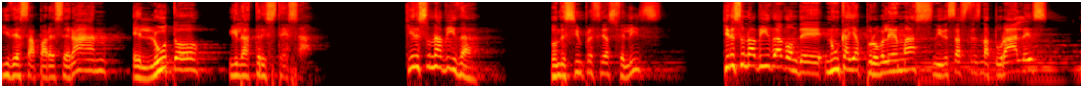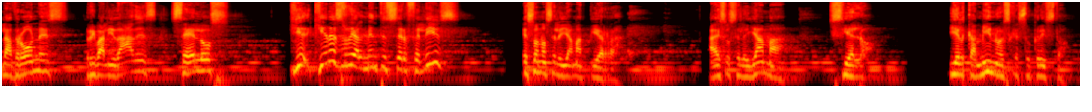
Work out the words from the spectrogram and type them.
y desaparecerán el luto y la tristeza. ¿Quieres una vida donde siempre seas feliz? ¿Quieres una vida donde nunca haya problemas ni desastres naturales, ladrones, rivalidades, celos? ¿Quieres realmente ser feliz? Eso no se le llama tierra. A eso se le llama cielo. Y el camino es Jesucristo.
